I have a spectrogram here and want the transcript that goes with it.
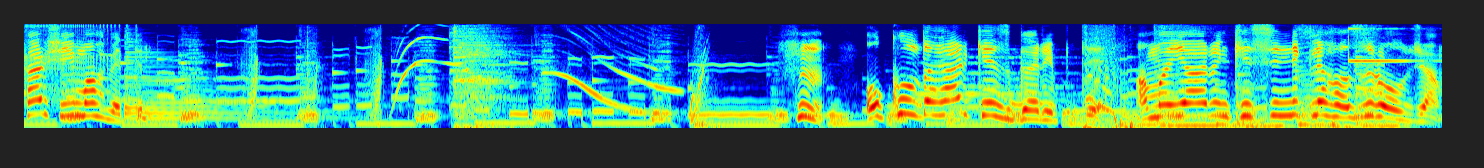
Her şeyi mahvettim. Hı, okulda herkes garipti. Ama yarın kesinlikle hazır olacağım.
